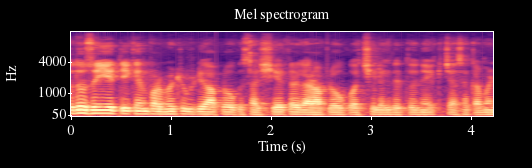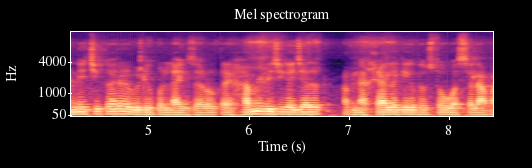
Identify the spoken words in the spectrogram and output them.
तो दोस्तों, ये थी एक इन्फॉर्मेटिव वीडियो आप लोगों के साथ शेयर कर अगर आप लोगों को अच्छी लगे तो एक जैसा कमेंट नीचे करें वीडियो को लाइक ज़रूर करें। हमें दीजिएगा इजाज़त, अपना ख्याल रखिएगा दोस्तों। वसलाम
